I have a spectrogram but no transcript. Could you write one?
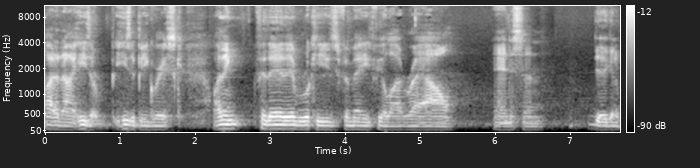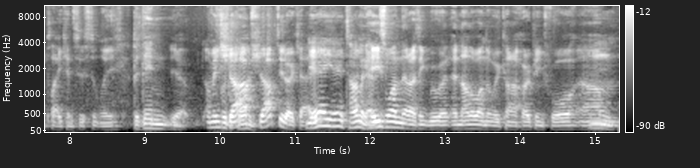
I don't know. He's a he's a big risk. I think for their their rookies, for me, feel like Rowell, Anderson, Yeah, going to play consistently. but then Yeah, I mean Flip Sharp. coin. Sharp did okay. yeah, yeah, totally. He's one that I think we were another one that we're kind of hoping for. Um,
